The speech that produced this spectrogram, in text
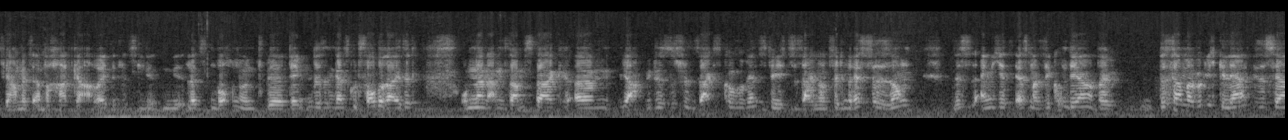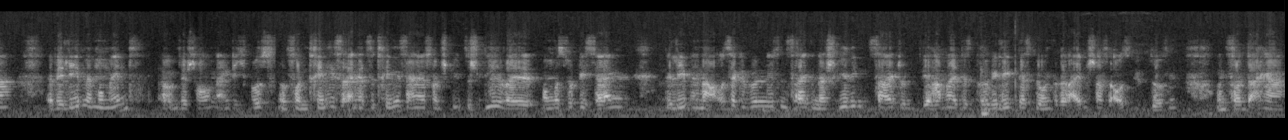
Wir haben jetzt einfach hart gearbeitet in den letzten Wochen und wir denken, wir sind ganz gut vorbereitet, um dann am Samstag, ähm, ja, wie du es so schön sagst, konkurrenzfähig zu sein. Und für den Rest der Saison, das ist eigentlich jetzt erstmal sekundär, weil das haben wir wirklich gelernt dieses Jahr. Wir leben im Moment und wir schauen eigentlich bloß von Trainingseinheit zu Trainingseinheit, von Spiel zu Spiel, weil man muss wirklich sagen, wir leben in einer außergewöhnlichen Zeit, in einer schwierigen Zeit und wir haben halt das Privileg, dass wir unsere Leidenschaft ausüben dürfen. Und von daher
